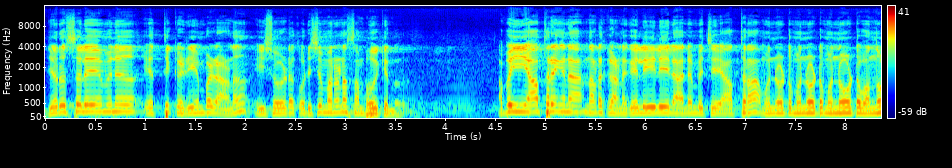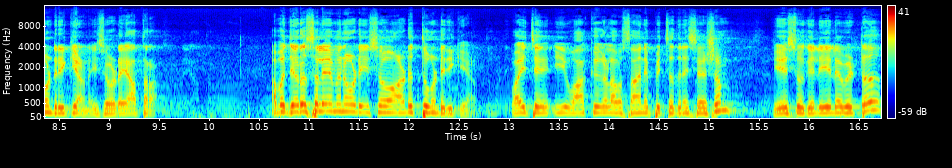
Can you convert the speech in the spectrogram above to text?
ജെറുസലേമിന് എത്തിക്കഴിയുമ്പോഴാണ് ഈശോയുടെ കുരിശുമരണം സംഭവിക്കുന്നത്. അപ്പോൾ ഈ യാത്ര ഇങ്ങനെ നടക്കുകയാണ്. ഗലീലയിൽ ആരംഭിച്ച യാത്ര മുന്നോട്ട് മുന്നോട്ട് മുന്നോട്ട് വന്നുകൊണ്ടിരിക്കുകയാണ് ഈശോയുടെ യാത്ര. അപ്പോൾ ജെറുസലേമിനോട് ഈശോ അടുത്തുകൊണ്ടിരിക്കുകയാണ്. വായിച്ച് ഈ വാക്കുകൾ അവസാനിപ്പിച്ചതിന് ശേഷം യേശു ഗലീല വിട്ട്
